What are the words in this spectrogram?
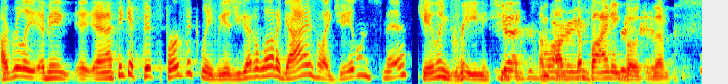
I really, I mean, and I think it fits perfectly because you got a lot of guys like Jalen Smith, Jalen Green. Excuse Yeah, me, I'm, I'm combining both of them.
